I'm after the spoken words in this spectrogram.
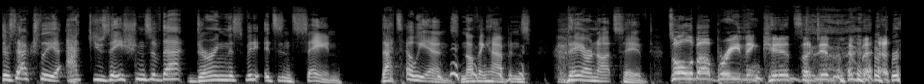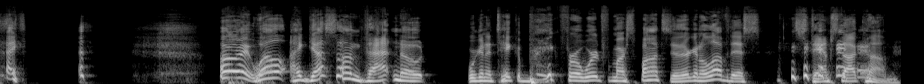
There's actually accusations of that during this video. It's insane. That's how he ends. Nothing happens. They are not saved. It's all about breathing, kids. I did my best. right. All right. Well, I guess on that note, we're going to take a break for a word from our sponsor. They're going to love this stamps.com.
